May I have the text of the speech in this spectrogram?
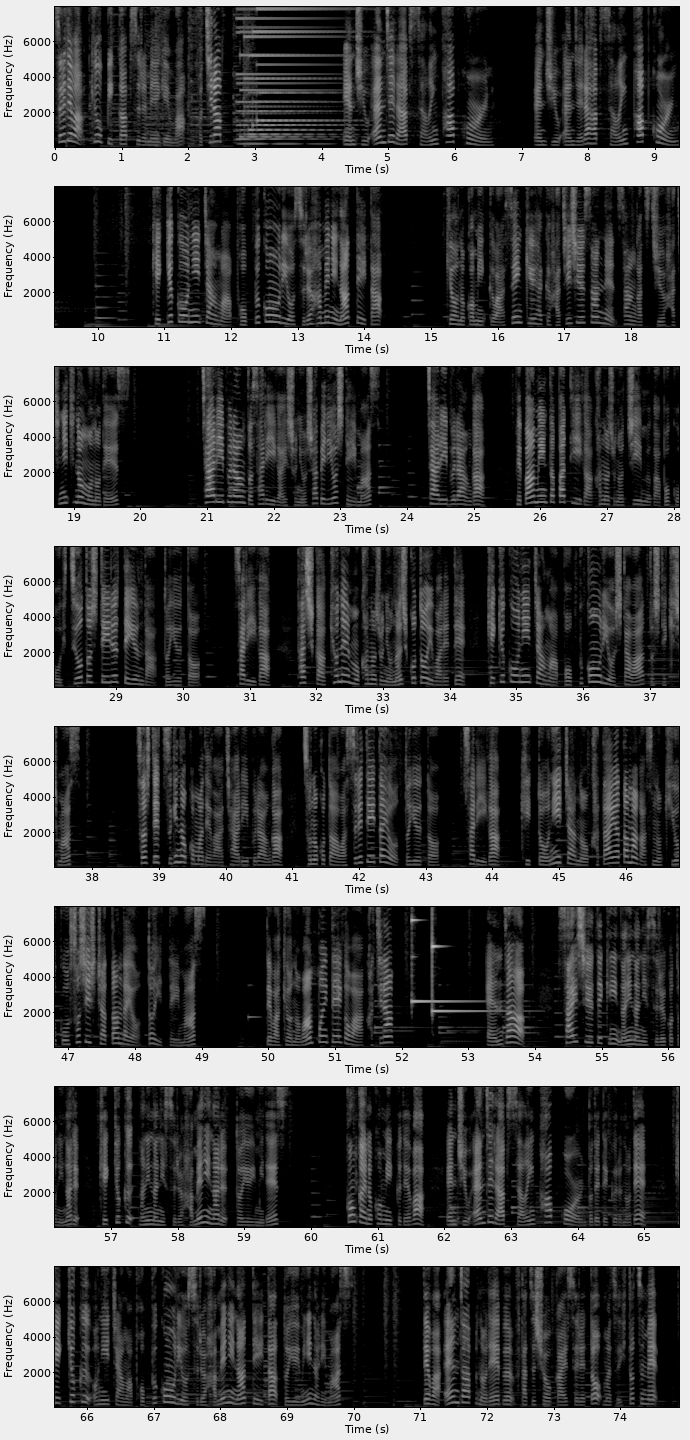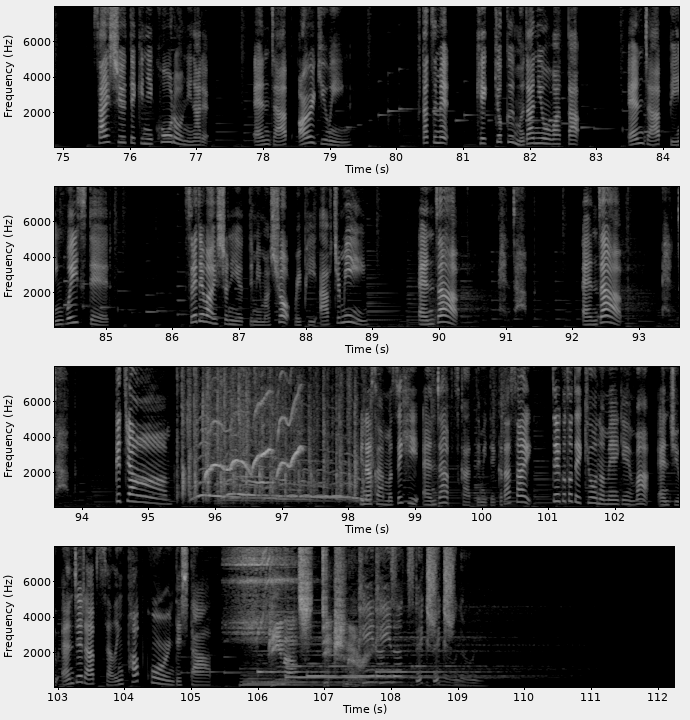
それでは今日ピックアップする名言はこちら。And you ended up selling popcorn. And you ended up selling popcorn. 結局お兄ちゃんはポップコーン売りをする羽目になっていた。今日のコミックは1983年3月18日のものです。チャーリー・ブラウンとサリーが一緒におしゃべりをしています。チャーリー・ブラウンがペパーミントパティが彼女のチームが僕を必要としているって言うんだと言うとサリーが確か去年も彼女に同じことを言われて結局お兄ちゃんはポップコーン売りをしたわと指摘します。そして次のコマではチャーリー・ブラウンがそのことは忘れていたよと言うとサリーがきっとお兄ちゃんの硬い頭がその記憶を阻止しちゃったんだよと言っています。では今日のワンポイント英語はこちら。Ends up! 最終的に何々することになる。結局何々する羽目になるという意味です。今回のコミックでは And you ended up selling popcorn と出てくるので結局お兄ちゃんはポップコーン売りをする羽目になっていたという意味になります。では end up の例文2つ紹介するとまず1つ目。最終的に口論になる。end up arguing 2つ目。結局無駄に終わった。End up being wasted それでは一緒に言ってみましょう repeat after me end up end up end up end up Good job! 皆さんもぜひ end up 使ってみてくださいということで今日の名言は And you ended up selling popcorn でした Peanuts Dictionary Peanuts Dictionary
